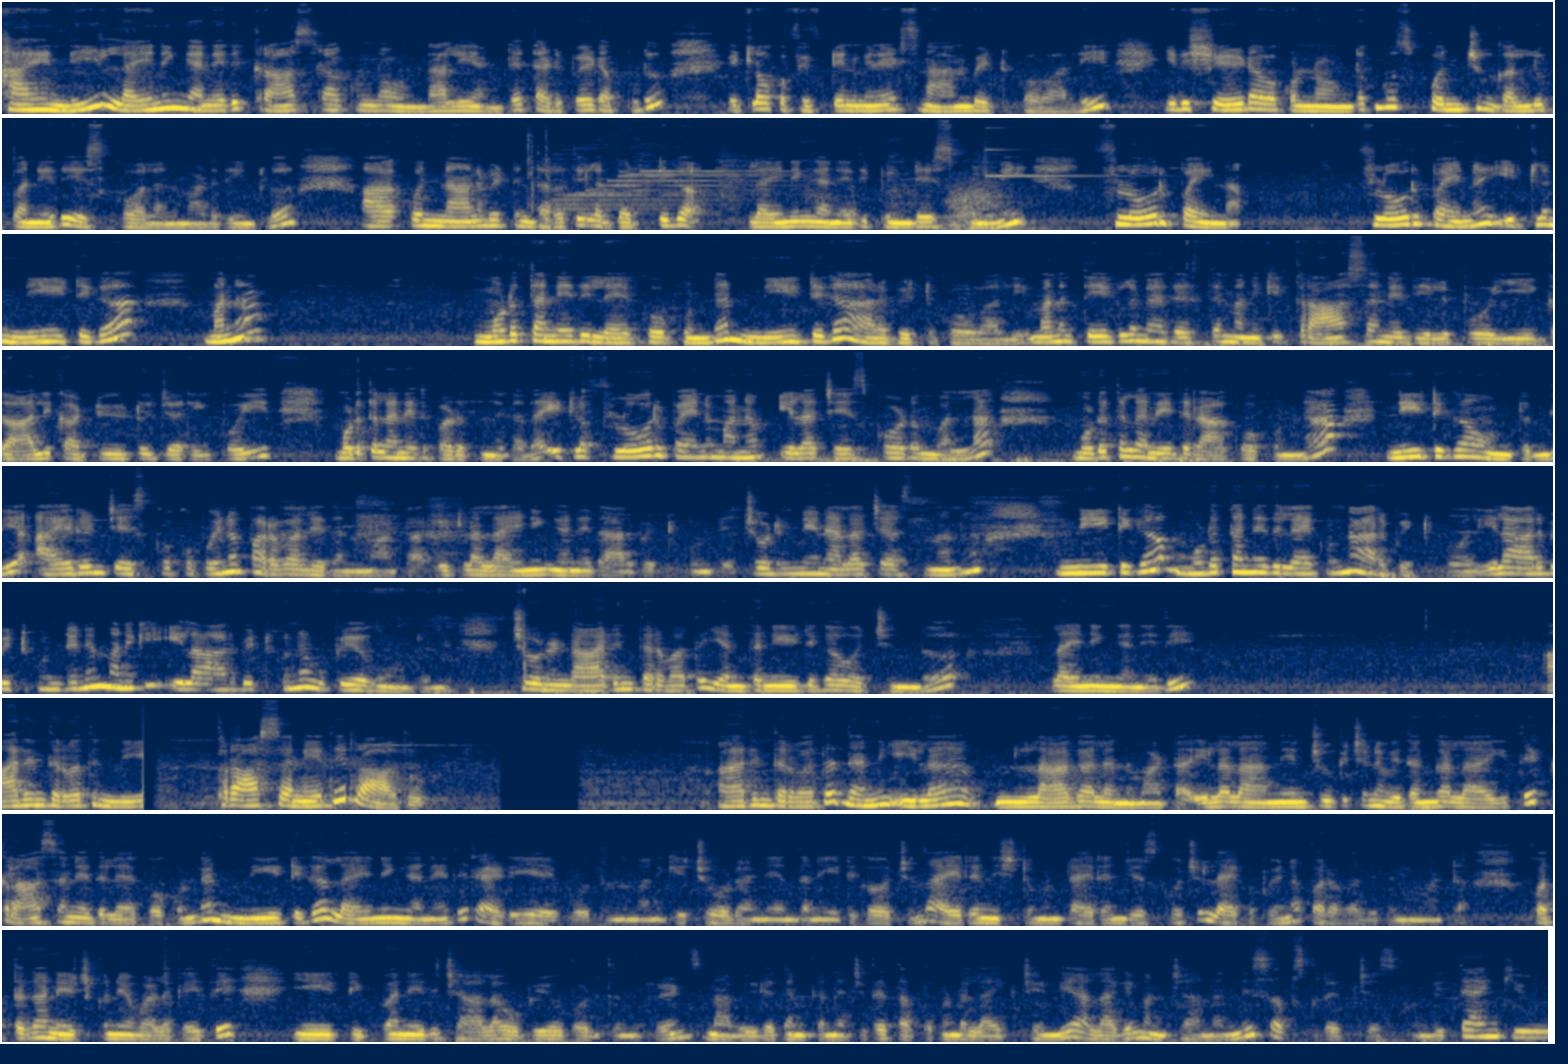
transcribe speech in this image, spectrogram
Hi అండి. Lining అనేది cross రాకుండా ఉండాలి అంటే తడిపేటప్పుడు ఇట్లా ఒక ఫిఫ్టీన్ మినిట్స్ నానబెట్టుకోవాలి. ఇది షేడ్ అవ్వకుండా ఉంటే కొంచెం గల్లుప్పు అనేది వేసుకోవాలన్నమాట దీంట్లో. కొన్ని నానబెట్టిన తర్వాత ఇలా గట్టిగా లైనింగ్ అనేది పిండేసుకుని ఫ్లోర్ పైన ఫ్లోర్ పైన ఇట్లా నీట్గా మనం ముడత అనేది లేకోకుండా నీట్గా ఆరబెట్టుకోవాలి. మనం తీగల మీద వేస్తే మనకి క్రాస్ అనేది వెళ్ళిపోయి గాలికి అటు ఇటు జరిగిపోయి ముడతలు అనేది పడుతుంది కదా. ఇట్లా ఫ్లోర్ పైన మనం ఇలా చేసుకోవడం వల్ల ముడతలు అనేది రాకోకుండా నీట్గా ఉంటుంది. ఐరన్ చేసుకోకపోయినా పర్వాలేదన్నమాట. ఇట్లా లైనింగ్ అనేది ఆరబెట్టుకుంటే. చూడండి నేను ఎలా చేస్తున్నాను? నీట్గా ముడత అనేది లేకుండా ఆరబెట్టుకోవాలి. ఇలా ఆరబెట్టుకుంటేనే మనకి ఇలా ఆరబెట్టుకునే ఉపయోగం ఉంటుంది. చూడండి ఆరిన తర్వాత ఎంత నీట్గా వచ్చిందో లైనింగ్ అనేది. ఆరిన తర్వాత నీ క్రాస్ అనేది రాదు. ఆరిన తర్వాత దాన్ని ఇలా లాగాలన్నమాట. ఇలా లా నేను చూపించిన విధంగా లాగితే క్రాస్ అనేది లేకోకుండా నీట్గా లైనింగ్ అనేది రెడీ అయిపోతుంది మనకి. చూడండి ఎంత నీట్గా వచ్చిందో. ఐరన్ ఇష్టం ఉంటే ఐరన్ చేసుకోవచ్చు లేకపోయినా పర్వాలేదు అనమాట కొత్తగా నేర్చుకునే వాళ్ళకైతే ఈ టిప్ అనేది చాలా ఉపయోగపడుతుంది ఫ్రెండ్స్. నా వీడియో కనుక నచ్చితే తప్పకుండా లైక్ చేయండి. అలాగే మన ఛానల్ని సబ్స్క్రైబ్ చేసుకోండి. Thank you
